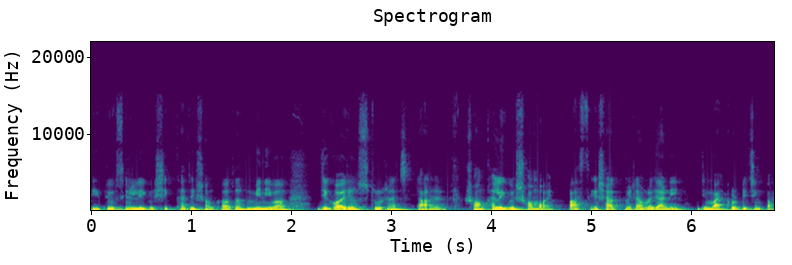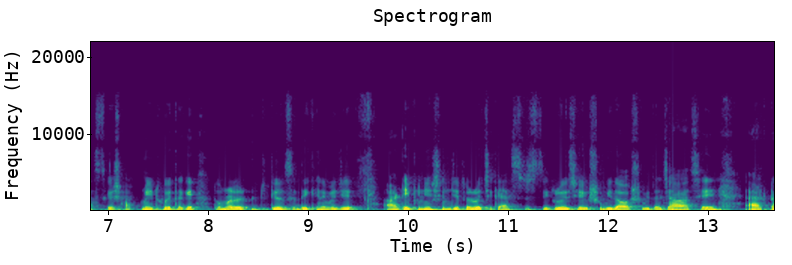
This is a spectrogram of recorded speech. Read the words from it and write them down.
তৃতীয় শ্রেণি লিখবে শিক্ষার্থীর সংখ্যা অর্থাৎ মিনিমাম যে কয়জন স্টুডেন্ট আছে তার সংখ্যা লিখবে সময়। পাঁচ থেকে সাত মিনিট আমরা জানি যে মাইক্রো টিচিং পাঁচ থেকে সাত মিনিট হয়ে থাকে। তোমরা ডিটেলসে দেখে নেবে যে ডেফিনেশন যেটা রয়েছে ক্যারেক্টারিস্টিক রয়েছে, সুবিধা, অসুবিধা যা আছে, একটা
